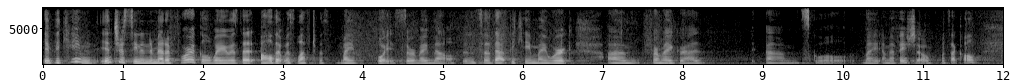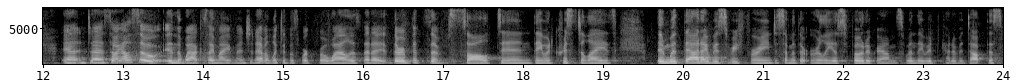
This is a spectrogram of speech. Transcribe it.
it became interesting in a metaphorical way was that all that was left was my voice or my mouth. And so that became my work um, for my grad um, school, my MFA show. What's that called? And uh, so I also, in the wax, I might mention, I haven't looked at this work for a while, is that I, there are bits of salt and they would crystallize. And with that, I was referring to some of the earliest photograms when they would kind of adopt this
